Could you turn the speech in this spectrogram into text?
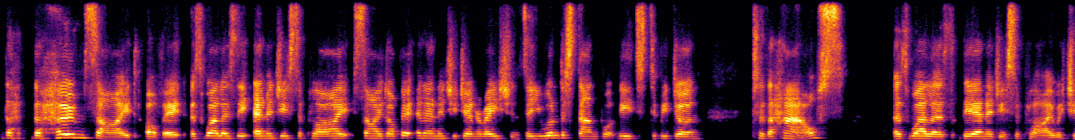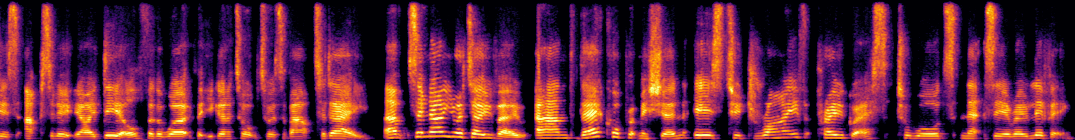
the, the home side of it as well as the energy supply side of it and energy generation. So you understand what needs to be done to the house as well as the energy supply which is absolutely ideal for the work that you're going to talk to us about today. Um, so now you're at ovo and their corporate mission is to drive progress towards net zero living.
